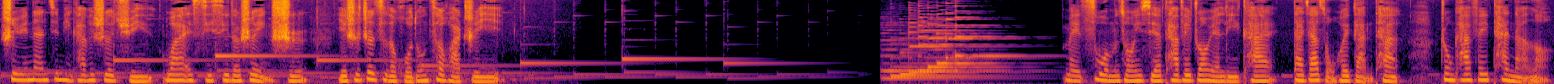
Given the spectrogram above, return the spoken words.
是云南精品咖啡社群 YSCC 的摄影师，也是这次的活动策划之一。每次我们从一些咖啡庄园离开，大家总会感叹种咖啡太难了。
